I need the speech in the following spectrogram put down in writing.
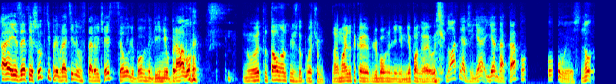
А из этой шутки превратили во вторую часть целую любовную линию. Браво! Ну, это талант, между прочим. Нормальная такая любовная линия, мне понравилось. Ну, опять же, я, я докапал разочаровываюсь. Ну,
